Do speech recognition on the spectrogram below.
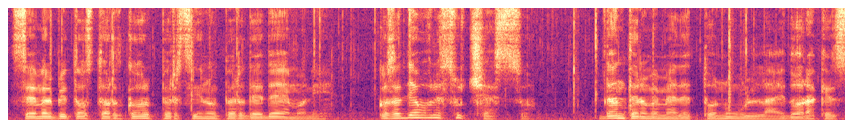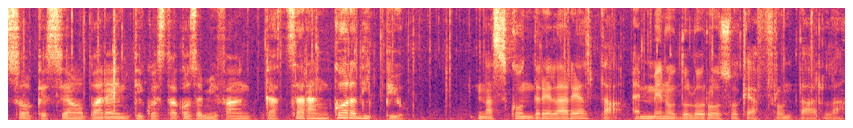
Sembra piuttosto hardcore persino per dei demoni. Cosa diavolo è successo? Dante non mi ha mai detto nulla ed ora che so che siamo parenti questa cosa mi fa incazzare ancora di più. Nascondere la realtà è meno doloroso che affrontarla.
